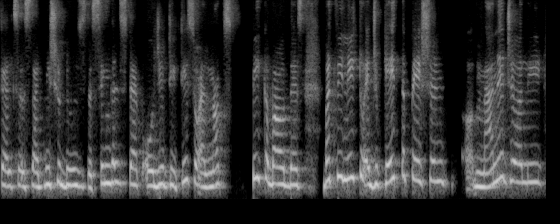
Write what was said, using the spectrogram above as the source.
tells us that we should do is the single step OGTT. So I'll not speak about this, but we need to educate the patient, uh, manage early,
